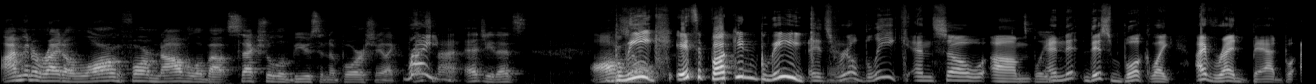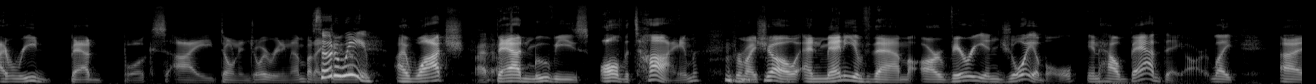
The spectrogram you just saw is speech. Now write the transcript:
I'm gonna write a long form novel about sexual abuse and abortion. You're like that's Right. not edgy. That's awful. Bleak. It's fucking bleak. It's real bleak, and so um, bleak. and thi- this book, like I've read bad, bo- I read bad books. I don't enjoy reading them, but I so do them. we. I watch I bad movies all the time for my show, and many of them are very enjoyable in how bad they are. Like uh,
